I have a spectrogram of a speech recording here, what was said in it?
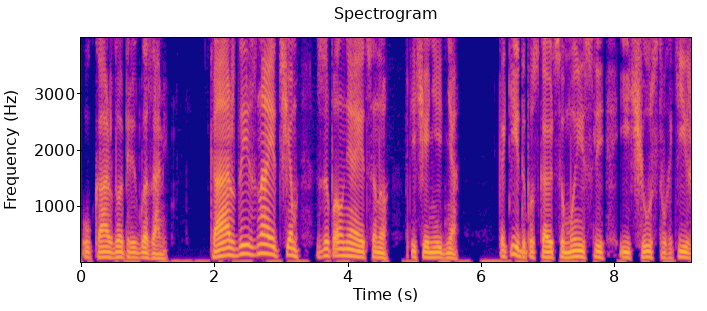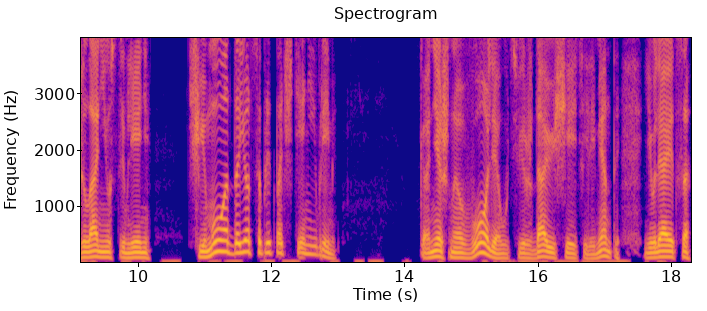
у каждого перед глазами. Каждый знает, чем заполняется оно в течение дня какие допускаются мысли и чувства, какие желания и устремления, чему отдается предпочтение и время. Конечно, воля, утверждающая эти элементы, является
